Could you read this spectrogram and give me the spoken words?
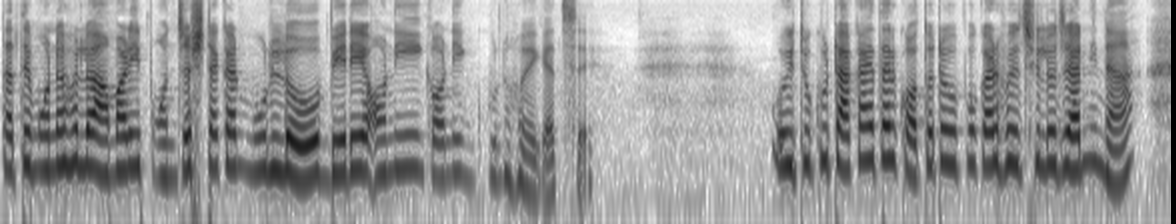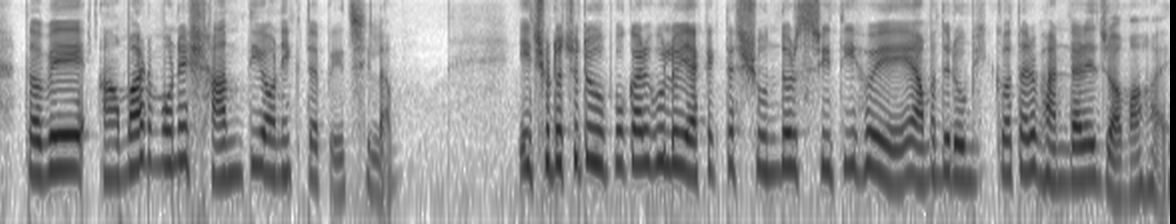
তাতে মনে হলো আমার এই পঞ্চাশ টাকার মূল্য বেড়ে অনেক অনেক গুণ হয়ে গেছে। ওইটুকু টাকায় তার কতটা উপকার হয়েছিল জানি না, তবে আমার মনে শান্তি অনেকটা পেয়েছিলাম। এই ছোট ছোট উপকারগুলোই এক একটা সুন্দর স্মৃতি হয়ে আমাদের অভিজ্ঞতার ভাণ্ডারে জমা হয়।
